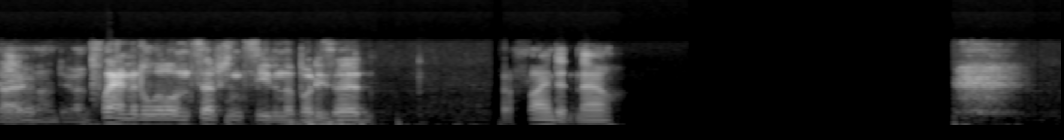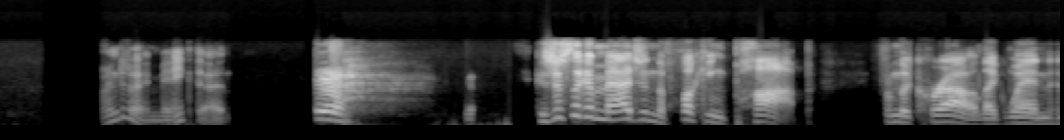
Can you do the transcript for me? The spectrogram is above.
Yeah, what I'm doing. Planted a little inception seed in the buddy's head. Find it now. When did I make that? Ugh. Because just like imagine the fucking pop from the crowd, like when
